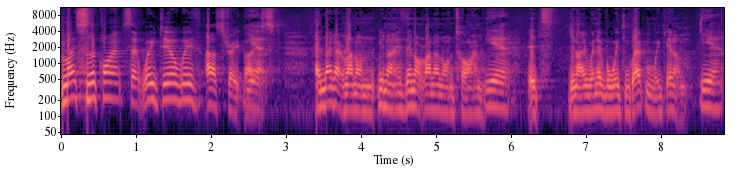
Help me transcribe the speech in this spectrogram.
most of the clients that we deal with are street based. And they don't run on, you know, they're not running on time. Yeah. It's, you know, whenever we can grab them, we get them. Yeah.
